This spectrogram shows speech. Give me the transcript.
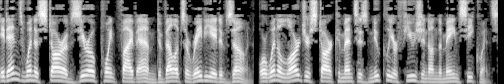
It ends when a star of 0.5 m develops a radiative zone, or when a larger star commences nuclear fusion on the main sequence.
